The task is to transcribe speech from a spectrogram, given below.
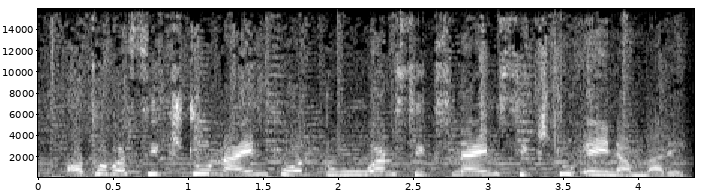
অথবা six two nine four two one six nine six two এই নাম্বারে।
